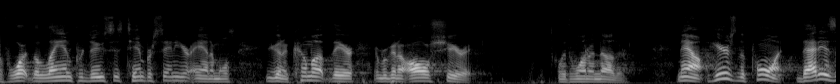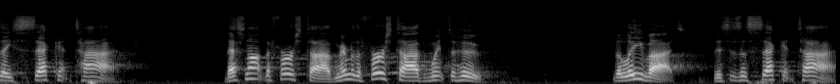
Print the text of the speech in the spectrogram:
of what the land produces, 10% of your animals. You're going to come up there, and we're going to all share it with one another. Now, here's the point that is a second tithe. That's not the first tithe. Remember, the first tithe went to who? The Levites. This is a second tithe.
